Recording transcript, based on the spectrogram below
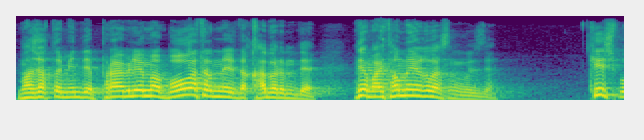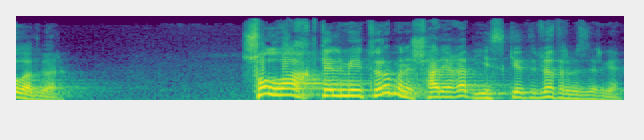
мына жақта менде проблема болып жатыр мына жерде қабірімде деп айта алмай қаласың ол кезде. Кеш болады бәрі. Сол уақыт келмей тұрып міне шариғат ескертіп жатыр біздерге.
